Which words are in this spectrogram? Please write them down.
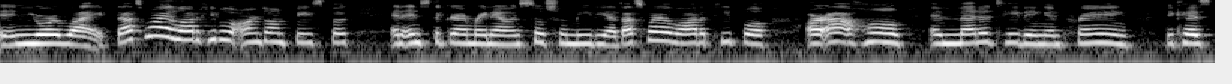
in your life. That's why a lot of people aren't on Facebook and Instagram right now and social media. That's why a lot of people are at home and meditating and praying because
